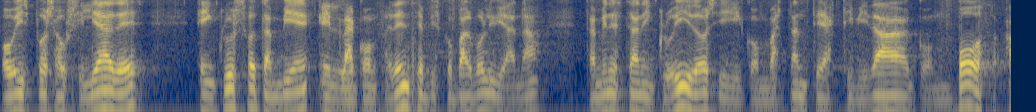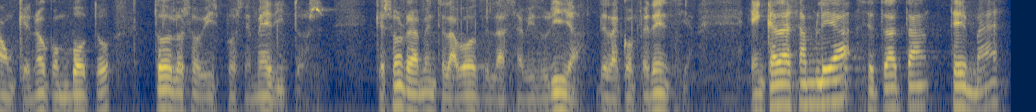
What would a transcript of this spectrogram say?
obispos auxiliares, e incluso también en la Conferencia Episcopal Boliviana también están incluidos y con bastante actividad, con voz, aunque no con voto, todos los obispos eméritos, que son realmente la voz de la sabiduría de la conferencia. En cada asamblea se tratan temas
